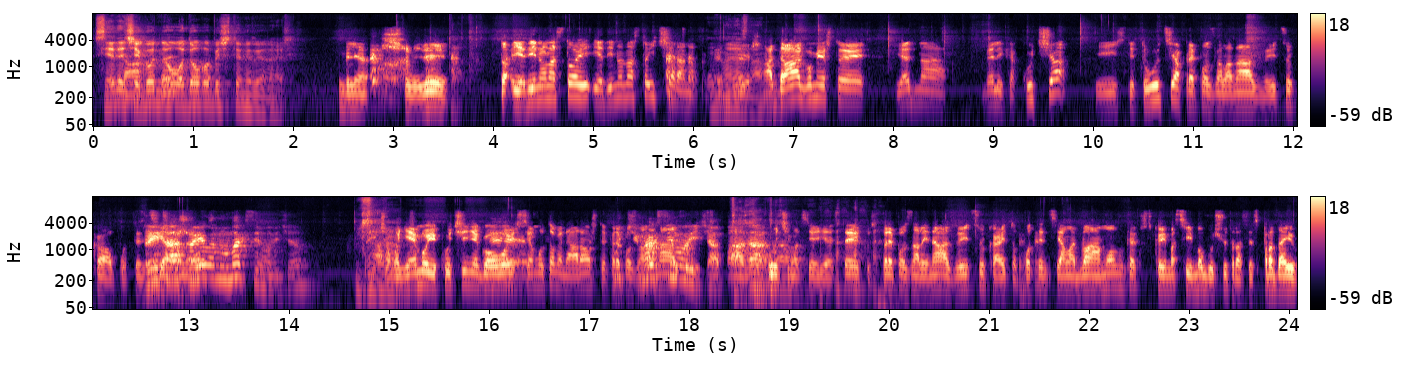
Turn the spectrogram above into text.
sljedeće Tako godine u ovo doba bit ćete milioneri. Oh, vidi. To, jedino nas stoji, jedino nas stoji čera napravio. Ne vidiš. znam. A drago mi je što je jedna velika kuća i institucija prepoznala nas kao Pričaš o potencijalne... Ivanu Maksimoviću? Pričamo njemu i kući njegovoj, E, svemu tome, naravno što je prepoznala nas Maksimovića, pa da. kući Maksimovića, jeste, koji su prepoznali nas dvojicu, kao eto, potencijalna dva momka s kojima svi mogu sutra se spradaju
